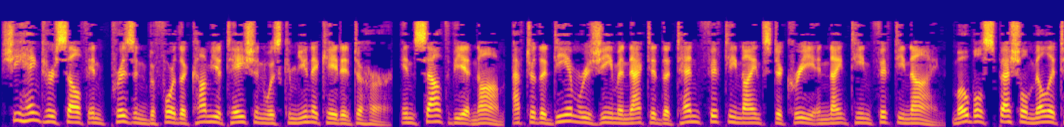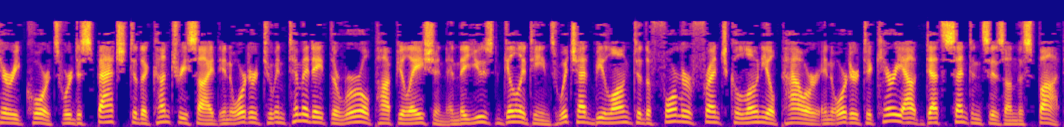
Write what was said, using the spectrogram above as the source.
She hanged herself in prison before the commutation was communicated to her. In South Vietnam, after the Diem regime enacted the 1059th decree in 1959, mobile special military courts were dispatched to the countryside in order to intimidate the rural population and they used guillotines which had belonged to the former French colonial power in order to carry out death sentences on the spot.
